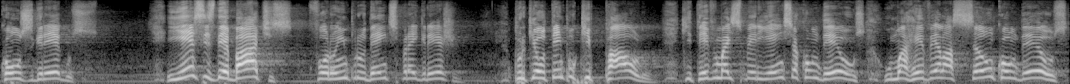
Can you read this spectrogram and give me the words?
com os gregos. E esses debates foram imprudentes para a igreja. Porque o tempo que Paulo, que teve uma experiência com Deus, uma revelação com Deus,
